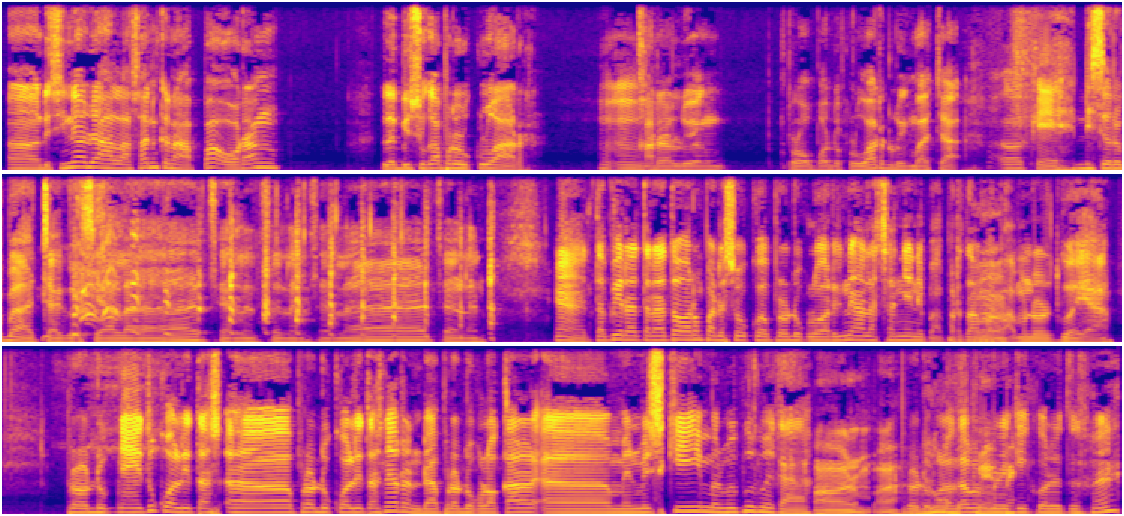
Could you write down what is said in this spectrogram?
eh, di sini ada alasan kenapa orang lebih suka produk luar. Mm-mm. Karena lu yang pro produk luar lu yang baca. Oke, disuruh baca gue sialan, sialan, sialan, sialan, sialan. Nah, tapi rata-rata orang pada suka produk luar ini alasannya nih Pak. Pertama Pak, menurut gue ya, produknya itu kualitas, eh, produk kualitasnya rendah, produk lokal eh, meski berbuku mereka. Um, ah, Produk lokal memiliki kualitas, Hah?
